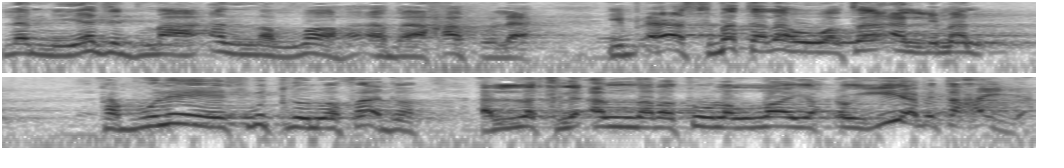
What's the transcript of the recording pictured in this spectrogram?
لم يزد مع أن الله أباحه له. يبقى أثبت له وفاء لمن؟ طب وليه يثبت له الوفاء ده؟ قال لك لأن رسول الله يحيي بتحية.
